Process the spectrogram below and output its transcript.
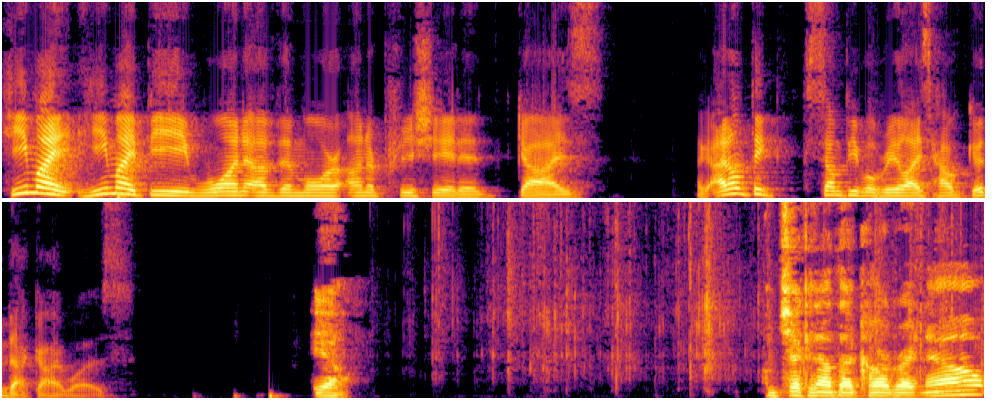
he might he might be one of the more unappreciated guys. Like I don't think some people realize how good that guy was. Yeah. I'm checking out that card right now.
